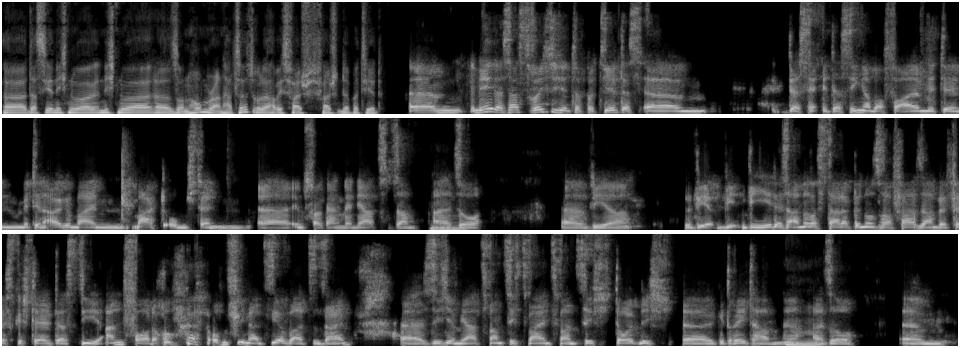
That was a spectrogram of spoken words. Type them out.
äh, dass ihr nicht nur nicht nur äh, so einen Home Run hattet oder habe ich es falsch, falsch interpretiert? Ähm, nee, das hast du richtig interpretiert. Das, ähm, das, das hing aber vor allem mit den, mit den allgemeinen Marktumständen äh, im vergangenen Jahr zusammen. Mhm. Also äh, wir, wir, wie, wie jedes andere Startup in unserer Phase haben wir festgestellt, dass die Anforderungen, um finanzierbar zu sein, äh, sich im Jahr 2022 deutlich äh, gedreht haben. Ja? Mhm. Also Ähm,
